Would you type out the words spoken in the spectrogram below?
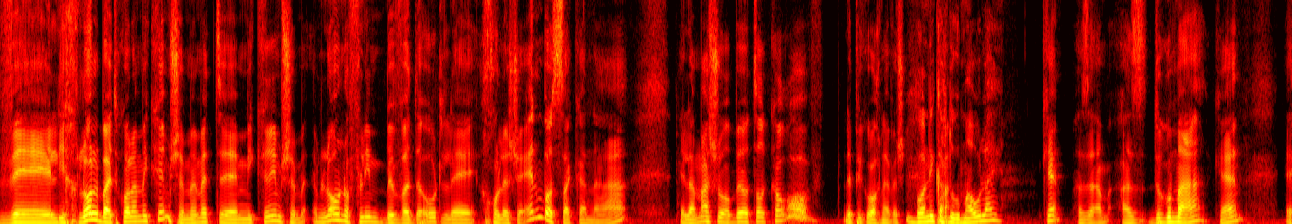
ולכלול בה את כל המקרים שהם באמת אה, מקרים שהם לא נופלים בוודאות לחולה שאין בו סכנה, אלא משהו הרבה יותר קרוב לפיקוח נפש. בואו ניקח דוגמה אולי. כן, אז, אז דוגמה, כן, אמ,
